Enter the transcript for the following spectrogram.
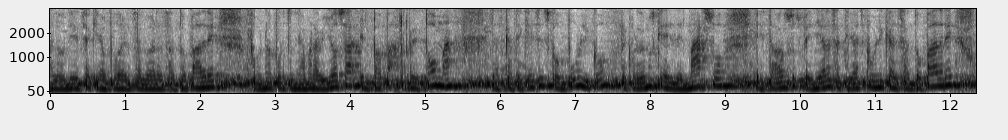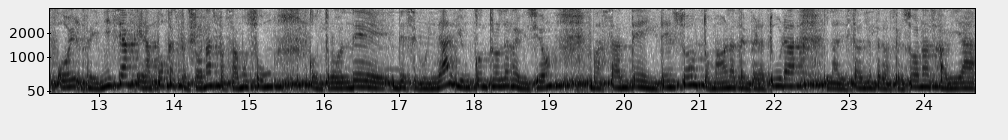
a la audiencia que iba a poder saludar al Santo Padre. Fue una oportunidad maravillosa. El Papa retoma las catequesis con público. Recordemos que desde marzo estaban suspendidas las actividades públicas del Santo Padre. Hoy reinicia. Eran pocas personas. Pasamos un control de, de seguridad y un control de revisión bastante intenso, tomaban la temperatura, la distancia entre las personas, había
